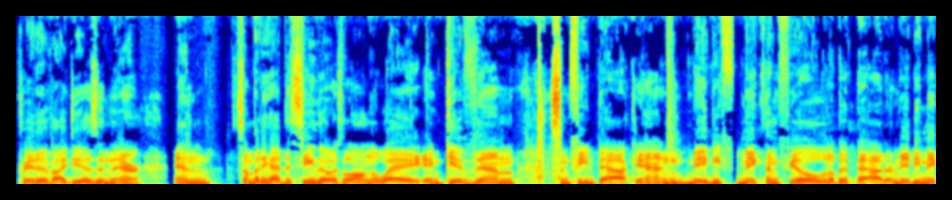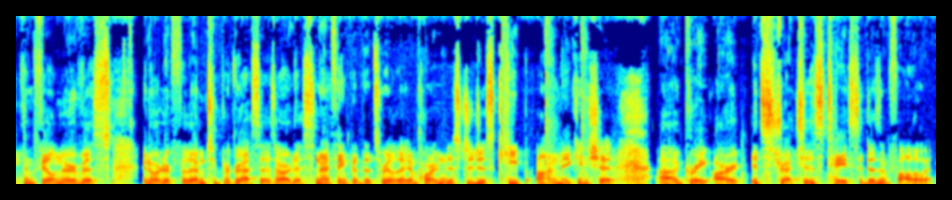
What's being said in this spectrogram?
creative ideas in there, and somebody had to see those along the way and give them some feedback and maybe make them feel a little bit bad or maybe make them feel nervous in order for them to progress as artists and i think that that's really important is to just keep on making shit uh, great art it stretches taste it doesn't follow it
